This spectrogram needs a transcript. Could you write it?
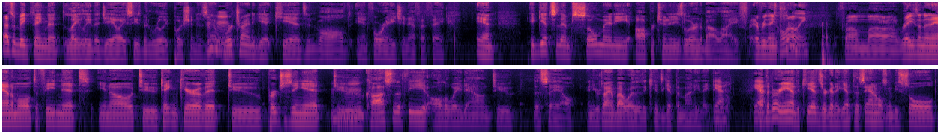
that's a big thing that lately the JLAC has been really pushing is that we're trying to get kids involved in 4-H and FFA, and it gets them so many opportunities to learn about life. Everything Totally. from from uh, raising an animal to feeding it, you know, to taking care of it, to purchasing it, to cost of the feed, all the way down to the sale. And you were talking about whether the kids get the money they do. Yeah. Yeah. At the very end, the kids are going to get this animal's going to be sold.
